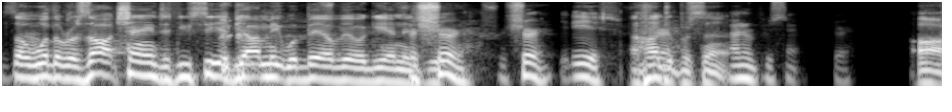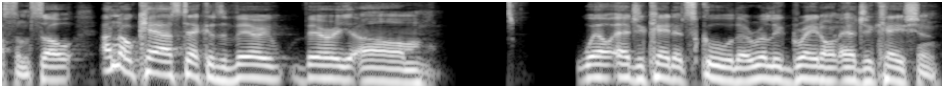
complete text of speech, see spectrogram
So, will the result change if you see if y'all meet with Belleville again for this year? sure, for sure, it is. hundred percent, hundred percent. Awesome. So I know Cass Tech is a very, very um, well educated school. They're really great on education,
